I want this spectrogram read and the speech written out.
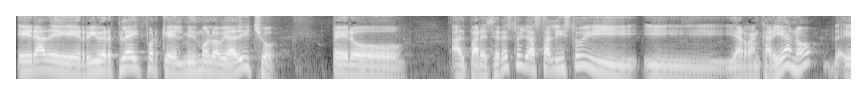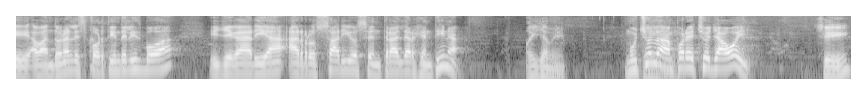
era de River Plate porque él mismo lo había dicho. Pero al parecer esto ya está listo y, arrancaría, ¿no? Eh, abandona el Sporting de Lisboa y llegaría a Rosario Central de Argentina. Óigame. Muchos lo dan eh, por hecho ya hoy. Sí.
